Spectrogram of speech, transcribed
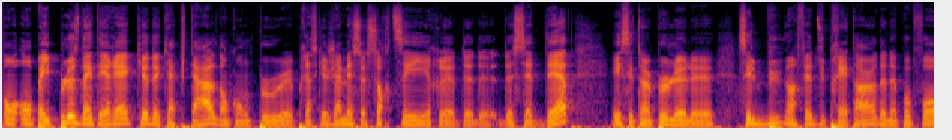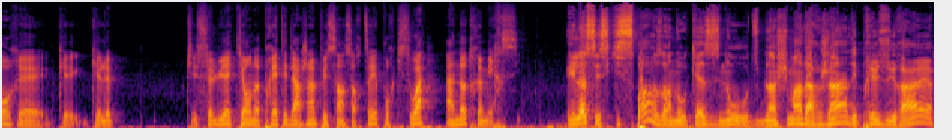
on, paye plus d'intérêt que de capital. Donc, on peut euh, presque jamais se sortir euh, de, de- de cette dette. Et c'est un peu le, le- c'est le but, en fait, du prêteur, de ne pas pouvoir euh, que, que le, que celui à qui on a prêté de l'argent puisse s'en sortir pour qu'il soit à notre merci. Et là, c'est ce qui se passe dans nos casinos. Du blanchiment d'argent, des prêts usuraires,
